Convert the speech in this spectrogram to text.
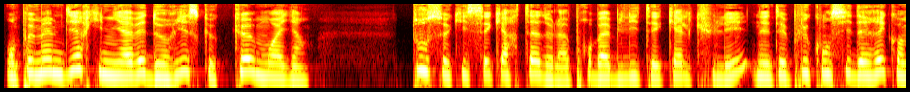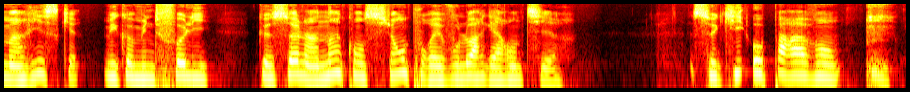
on peut même dire qu'il n'y avait de risque que moyen. Tout ce qui s'écartait de la probabilité calculée n'était plus considéré comme un risque, mais comme une folie, que seul un inconscient pourrait vouloir garantir. Ce qui auparavant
